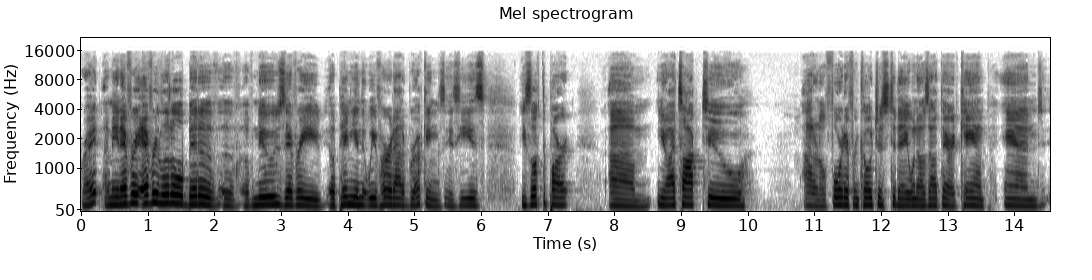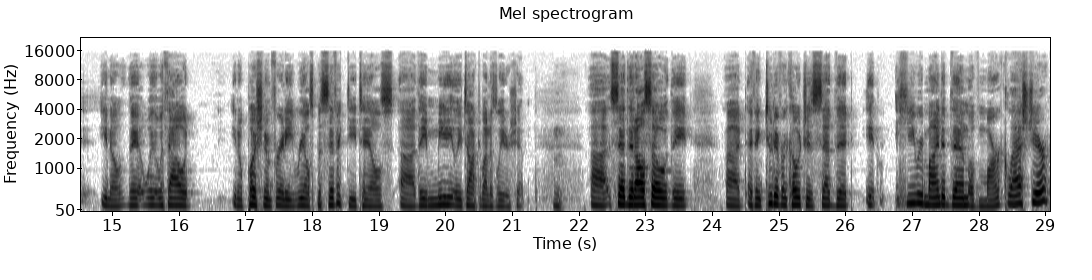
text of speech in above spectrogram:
right? I mean every every little bit of, of, of news, every opinion that we've heard out of Brookings is he's he's looked the part. Um, you know, I talked to I don't know four different coaches today when I was out there at camp, and you know they without you know pushing him for any real specific details, uh, they immediately talked about his leadership. Hmm. Uh, said that also they, uh, I think two different coaches said that he reminded them of Mark last year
